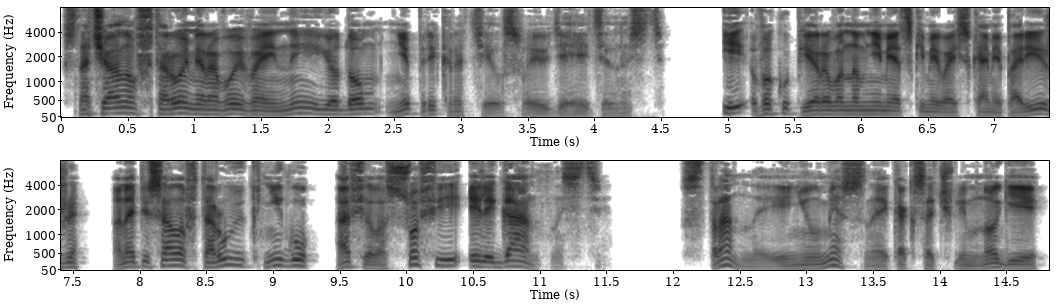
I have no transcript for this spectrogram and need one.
С началом Второй мировой войны ее дом не прекратил свою деятельность. И в оккупированном немецкими войсками Париже она писала вторую книгу о философии элегантности. странное и неуместное, как сочли многие,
